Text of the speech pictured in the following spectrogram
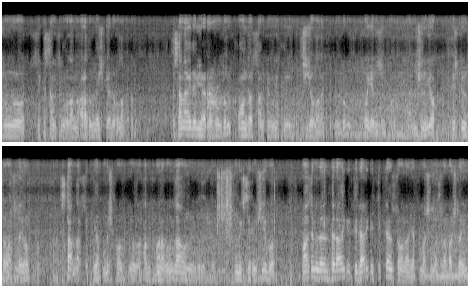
uzunluğu 8 santimlik olanı aradığımda hiçbir yerde bulamadım. Sanayide bir yerde buldum. 14 santimlik bir çici olarak buldum. O gelecek bana. Yani düşünün yok. Hiçbir savaşçıda yok. Standart şekli yapılmış yollar. Halbuki bana bunun daha uzun gerekiyor. Demek istediğim şey bu. Malzemelerin tedarik, tedarik ettikten sonra yapım aşamasına başlayın.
